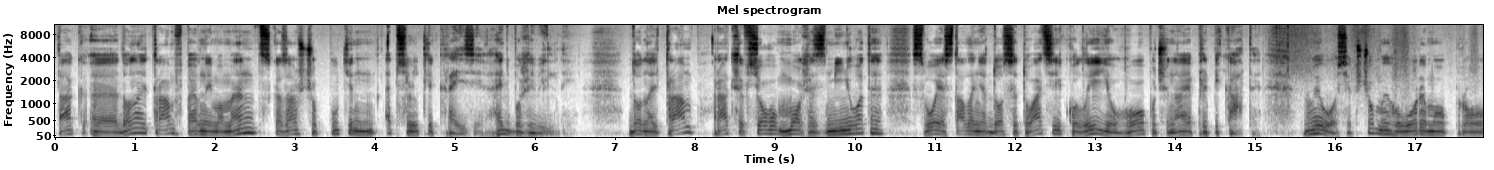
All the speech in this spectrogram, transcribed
Так, е, Дональд Трамп в певний момент сказав, що Путін абсолютно крейзі, геть божевільний. Дональд Трамп радше всього може змінювати своє ставлення до ситуації, коли його починає припікати. Ну і ось, якщо ми говоримо про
